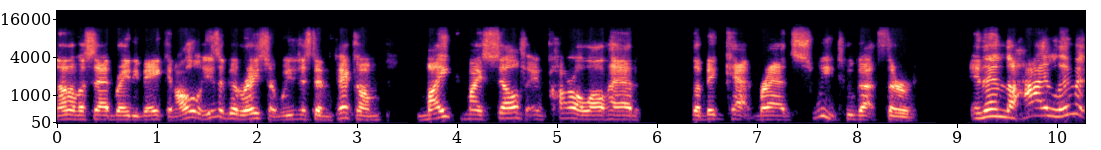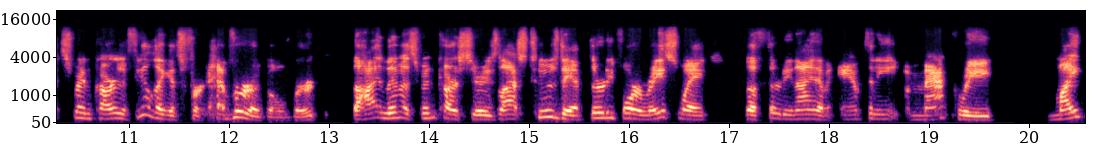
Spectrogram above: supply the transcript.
None of us had Brady Bacon. Oh, he's a good racer. We just didn't pick him. Mike, myself, and Carl all had the big cat Brad Sweet, who got third. And then the high limit sprint cars, it feels like it's forever ago, Bert. The high limit sprint car series last Tuesday at 34 Raceway, the 39 of Anthony Macri, Mike,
